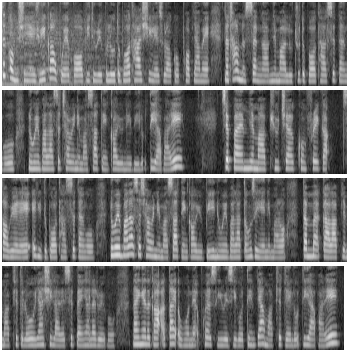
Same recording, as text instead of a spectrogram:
စစ်ကော်မရှင်ရဲ့ရွေးကောက်ပွဲအပေါ်ပြည်သူတွေဘယ်လိုသဘောထားရှိလဲဆိုတာကိုဖော်ပြမဲ့2025မြန်မာလူထုသဘောထားစစ်တမ်းကိုနိုဝင်ဘာလ16ရက်နေ့မှာစတင်ကောက်ယူနေပြီလို့သိရပါတယ်။ဂျပန်မြန်မာ Future Conference ကဆောင်ရွက်တဲ့အဲ့ဒီသဘောထားစစ်တမ်းကိုနိုဝင်ဘာလ16ရက်နေ့မှာစတင်ကောက်ယူပြီးနိုဝင်ဘာလ30ရက်နေ့မှာတော့တတ်မှတ်ကာလပြည့်မှာဖြစ်တယ်လို့ရရှိလာတဲ့စစ်တမ်းရလဒ်တွေကိုနိုင်ငံတကာအတိုက်အဝန်နဲ့အဖွဲ့အစည်းတွေစီကိုတင်ပြမှာဖြစ်တယ်လို့သိရပါတယ်။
